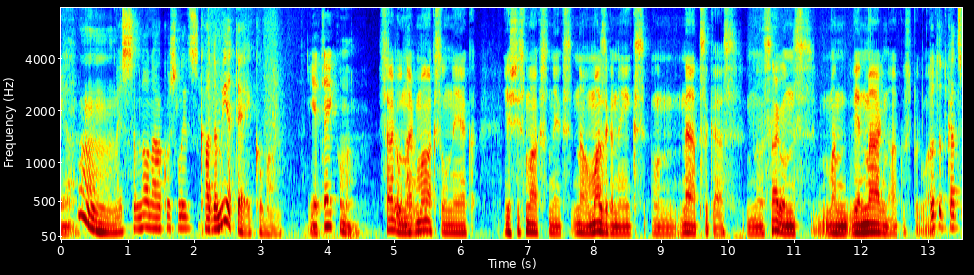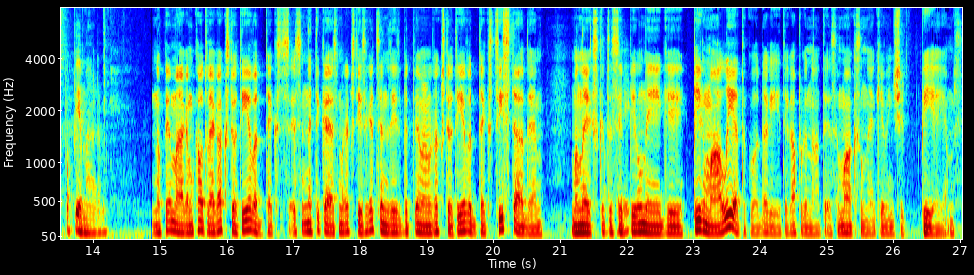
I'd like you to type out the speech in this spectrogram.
Jā. Hmm, mēs esam nonākuši līdz kādam ieteikumam. Ieteikumam. Saruna ar mākslinieku. Ja šis mākslinieks nav mazganīgs un neatsakās no sarunas, man vienmēr nāk uz par Nu, tad kāds pa piemēram. Nu, piemēram, kaut vai rakstot ievadu tekstus, es ne tikai esmu rakstījis recenzijas, bet, piemēram, rakstot ievadu tekstus izstādēm. Man liekas, ka tas okay. ir pilnīgi pirmā lieta, ko darīt, ir aprunāties ar mākslinieku, ja viņš ir pieejams.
